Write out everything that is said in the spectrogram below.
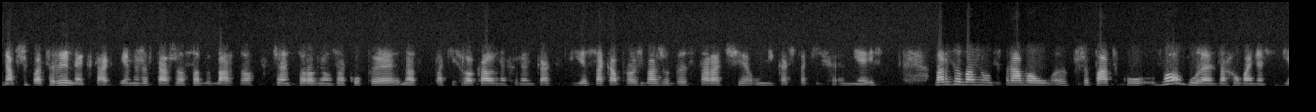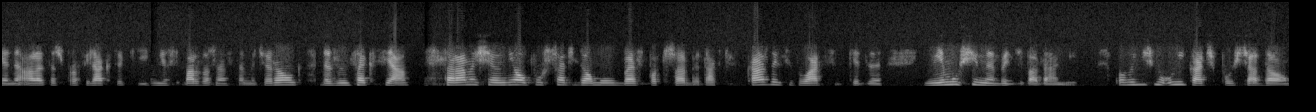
na przykład rynek, tak? Wiemy, że starsze osoby bardzo często robią zakupy na takich lokalnych rynkach. Jest taka prośba, żeby starać się unikać takich miejsc. Bardzo ważną sprawą w przypadku w ogóle zachowania higieny, ale też profilaktyki jest bardzo częste mycie rąk, dezynfekcja. Staramy się nie opuszczać domu bez potrzeby. Tak? W każdej sytuacji, kiedy nie musimy być zbadani, powinniśmy unikać pójścia do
